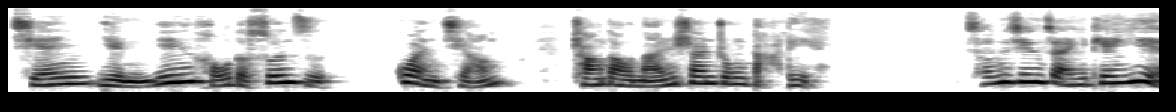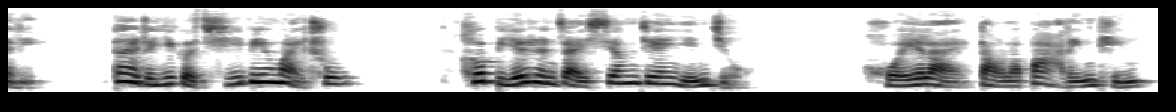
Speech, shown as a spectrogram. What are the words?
前颍阴侯的孙子冠强，常到南山中打猎。曾经在一天夜里。带着一个骑兵外出，和别人在乡间饮酒，回来到了霸陵亭，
